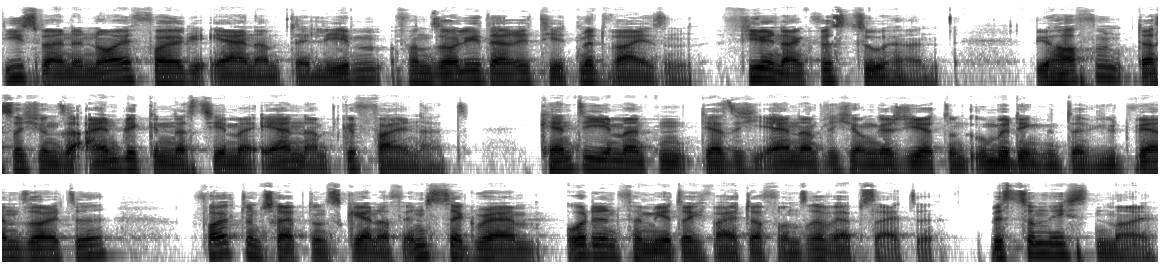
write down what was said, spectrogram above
Dies war eine neue Folge Ehrenamt erleben von Solidarität mit Waisen. Vielen Dank fürs Zuhören. Wir hoffen, dass euch unser Einblick in das Thema Ehrenamt gefallen hat. Kennt ihr jemanden, der sich ehrenamtlich engagiert und unbedingt interviewt werden sollte? Folgt und schreibt uns gerne auf Instagram oder informiert euch weiter auf unserer Webseite. Bis zum nächsten Mal.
